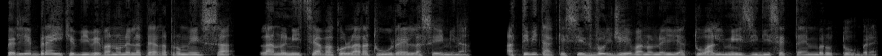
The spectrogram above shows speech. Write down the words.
Per gli ebrei che vivevano nella terra promessa, l'anno iniziava con l'aratura e la semina, attività che si svolgevano negli attuali mesi di settembre-ottobre.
